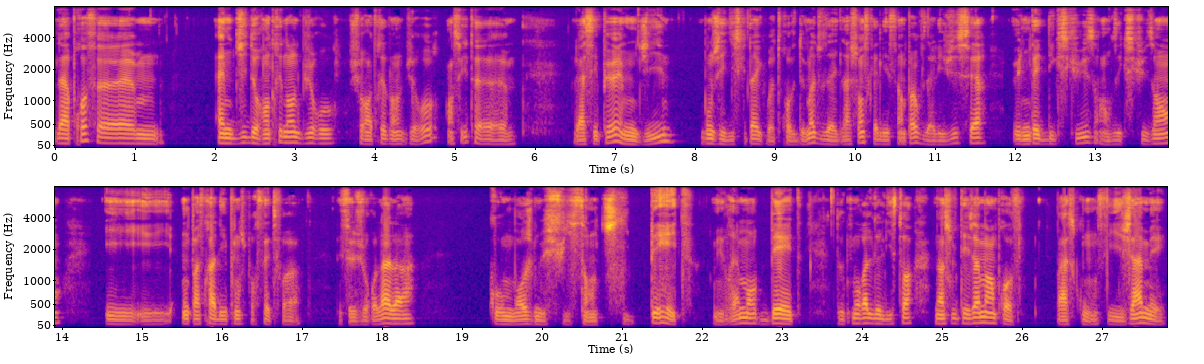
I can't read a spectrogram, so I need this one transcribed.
la prof, euh, elle me dit de rentrer dans le bureau. Je suis rentré dans le bureau. Ensuite, euh, la CPE, elle me dit, bon, j'ai discuté avec votre prof de maths, vous avez de la chance qu'elle est sympa, vous allez juste faire une dette d'excuses en vous excusant et on passera l'éponge pour cette fois. Mais ce jour-là, là, comment je me suis senti bête, mais vraiment bête. Donc, morale de l'histoire, n'insultez jamais un prof, parce qu'on sait jamais.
